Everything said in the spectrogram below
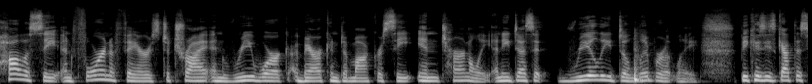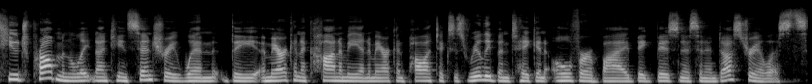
policy and foreign affairs to try and rework American democracy internally. And he does it really deliberately because he's got this huge problem in the late 19th century when the American economy and American politics has really been taken over by big business and industrialists.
